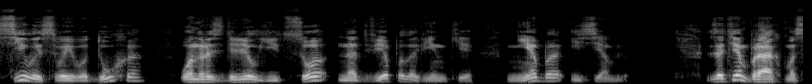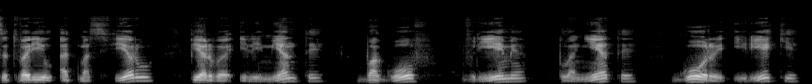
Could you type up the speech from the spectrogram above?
Силой своего духа он разделил яйцо на две половинки – небо и землю. Затем Брахма сотворил атмосферу, первоэлементы, богов, время, планеты, горы и реки,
